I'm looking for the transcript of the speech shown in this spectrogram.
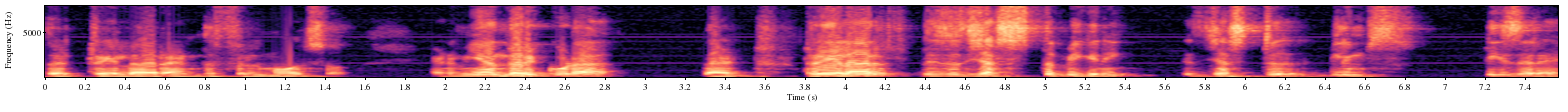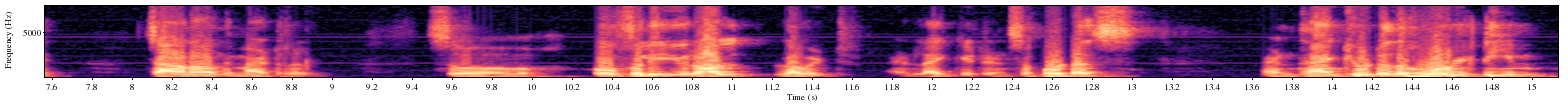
the trailer and the film also. And me and kuda that trailer, this is just the beginning. It's just a glimpse, teaser. Eh? Chana on the matter. So hopefully, you'll all love it and like it and support us. And thank you to the whole team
